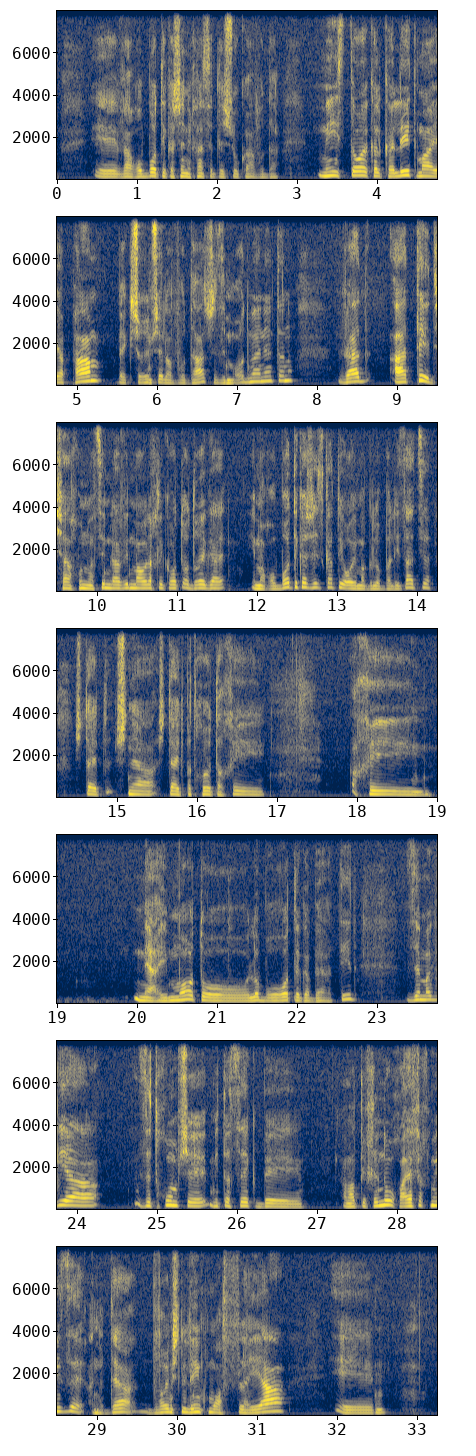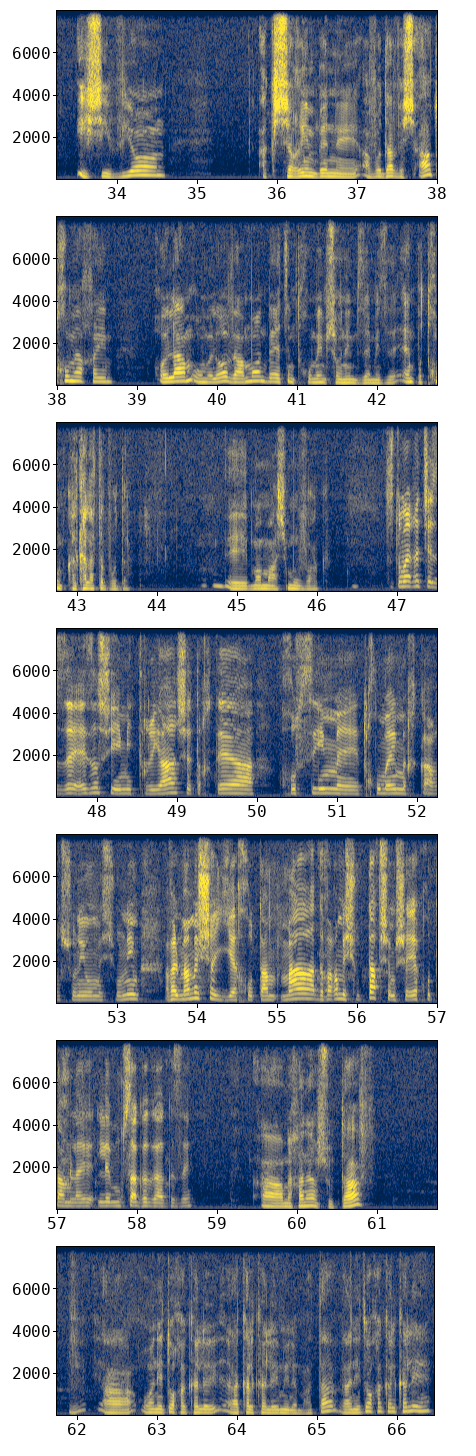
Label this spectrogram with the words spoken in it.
והרובוטיקה שנכנסת לשוק העבודה. מהיסטוריה כלכלית, מה היה פעם, בהקשרים של עבודה, שזה מאוד מעניין אותנו, ועד העתיד, שאנחנו מנסים להבין מה הולך לקרות עוד רגע עם הרובוטיקה שהזכרתי, או עם הגלובליזציה, שתי, שני, שתי ההתפתחויות הכי, הכי מאיימות או לא ברורות לגבי העתיד. זה מגיע, זה תחום שמתעסק ב... אמרתי חינוך, ההפך מזה, אני יודע, דברים שליליים כמו אפליה, אה, אי שוויון, הקשרים בין אה, עבודה ושאר תחומי החיים, עולם ומלואו והמון בעצם תחומים שונים זה מזה. אין פה תחום כלכלת עבודה, אה, ממש מובהק. זאת אומרת שזה איזושהי מטריה שתחתיה חוסים תחומי מחקר שונים ומשונים, אבל מה משייך אותם? מה הדבר המשותף שמשייך אותם למושג הגג הזה? המכנה המשותף הוא הניתוח הכלכלי, הכלכלי מלמטה, והניתוח הכלכלי,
